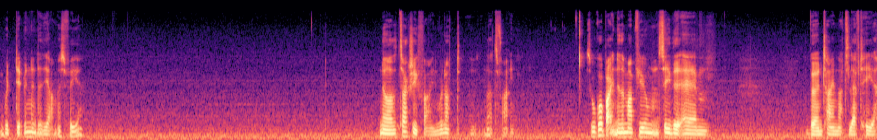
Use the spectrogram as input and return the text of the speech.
we're dipping into the atmosphere. No, that's actually fine. We're not. That's fine. So we'll go back into the map view and see the um, burn time that's left here.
